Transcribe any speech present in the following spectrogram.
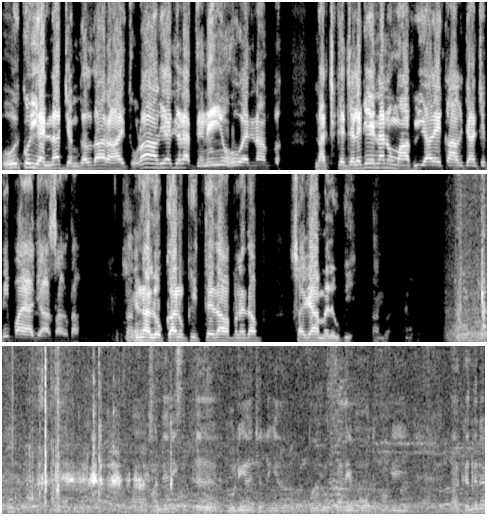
ਉਹ ਕੋਈ ਇੰਨਾ ਜੰਗਲ ਦਾ ਰਾਜ ਥੋੜਾ ਆ ਗਿਆ ਜਿਹੜਾ ਦਿਨੇ ਹੀ ਉਹ ਇੰਨਾ ਨੱਚ ਕੇ ਚਲੇ ਗਏ। ਇਹਨਾਂ ਨੂੰ ਮਾਫੀ ਵਾਲੇ ਕਾਗਜ਼ਾਂ 'ਚ ਨਹੀਂ ਪਾਇਆ ਜਾ ਸਕਦਾ। ਇਹਨਾਂ ਲੋਕਾਂ ਨੂੰ ਕੀਤੇ ਦਾ ਆਪਣੇ ਦਾ ਸਜ਼ਾ ਮਿਲੂਗੀ। ਧੰਨਵਾਦ। ਸੰਜੇ ਜੀ ਅ, ਗੋਲੀਆਂ ਚੱਲੀਆਂ ਦੋ ਲੋਕਾਂ ਦੀ ਮੌਤ ਹੋ ਗਈ। ਅ, ਕਹਿੰਦੇ ਨੇ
